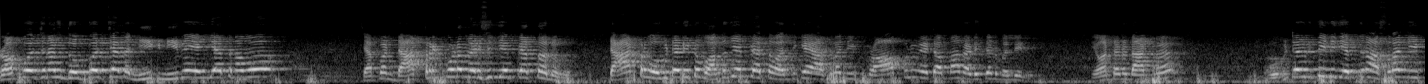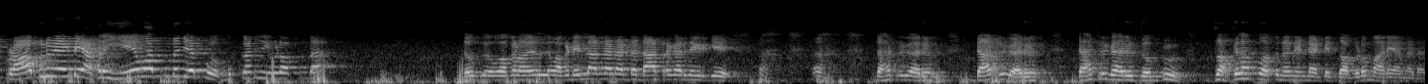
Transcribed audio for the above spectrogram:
రంపు వచ్చినాక దొబ్బు వచ్చేస్తుంది నీకు నీవే ఏం చేస్తున్నావు చెప్పండి డాక్టర్కి కూడా మెడిసిన్ చెప్పేస్తావు నువ్వు. డాక్టర్ ఒకటి అడిగితే వంద చెప్పేస్తావు. అందుకే అసలు నీ ప్రాబ్లం ఏంటమ్మా అని అడుగుతాడు మళ్ళీ. ఏమంటాడు డాక్టర్? ఒకటి అడిగితే నీ చెప్తున్నా అసలు నీ ప్రాబ్లం ఏంటి? అసలు ఏమవుతుందో చెప్పు. ముక్కంటి చీవుడు వస్తుందా? దొంగ ఒకడు ఒకడు వెళ్ళి అన్నాడంట డాక్టర్ గారి దగ్గరికి. డాక్టర్ గారు డాక్టర్ గారు డాక్టర్ గారు దగ్గు దగ్గలేకపోతున్నానండి అంటే దగ్గడం మానే అన్నాడు.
